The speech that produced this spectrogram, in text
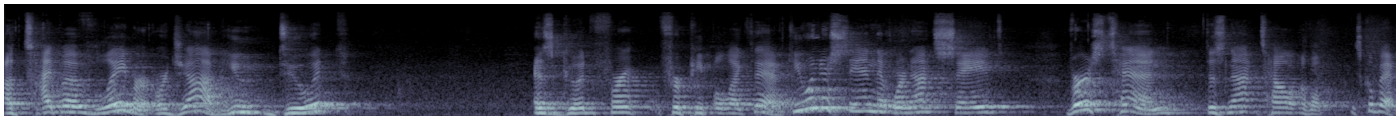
A type of labor or job. You do it as good for, for people like that. Do you understand that we're not saved? Verse 10 does not tell, oh, well, let's go back.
